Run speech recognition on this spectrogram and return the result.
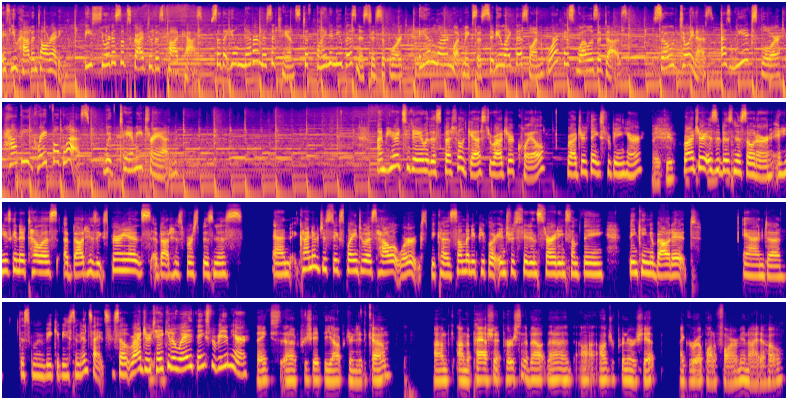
If you haven't already, be sure to subscribe to this podcast so that you'll never miss a chance to find a new business to support and learn what makes a city like this one work as well as it does. So join us as we explore Happy, Grateful, Blessed with Tammy Tran. I'm here today with a special guest, Roger Coyle. Roger, thanks for being here. Thank you. Roger is a business owner, and he's going to tell us about his experience, about his first business, and kind of just explain to us how it works because so many people are interested in starting something, thinking about it, and uh, this will maybe give you some insights. So, Roger, take it away. Thanks for being here. Thanks. Uh, appreciate the opportunity to come. Um, I'm a passionate person about uh, entrepreneurship. I grew up on a farm in Idaho.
